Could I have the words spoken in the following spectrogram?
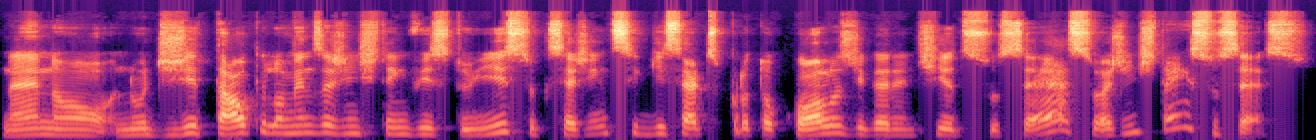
Né? No, no, digital, pelo menos a gente tem visto isso, que se a gente seguir certos protocolos de garantia de sucesso, a gente tem sucesso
